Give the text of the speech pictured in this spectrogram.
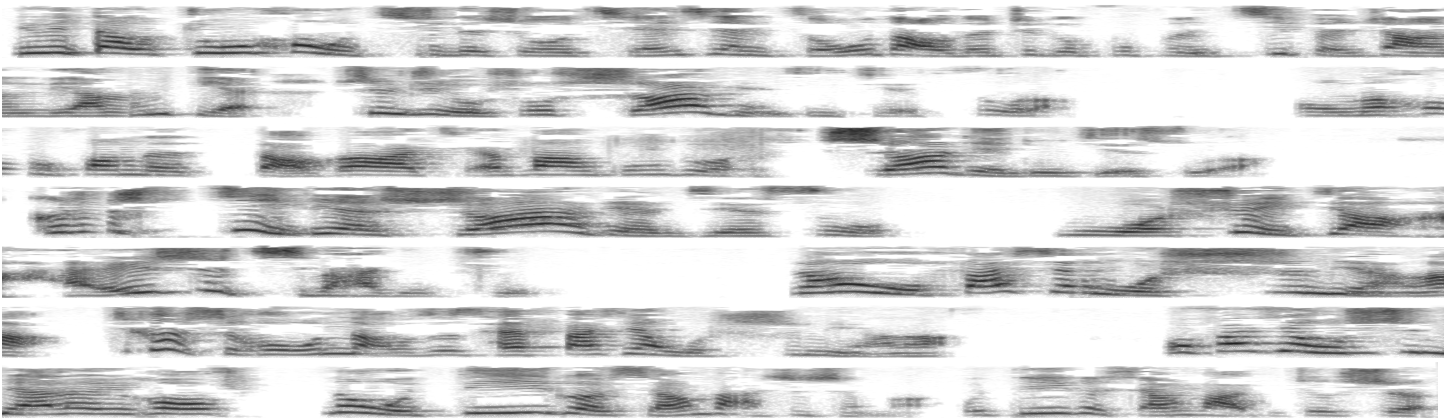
因为到中后期的时候，前线走岛的这个部分基本上两点，甚至有时候十二点就结束了。我们后方的祷告啊，前方的工作十二点就结束了。可是即便十二点结束，我睡觉还是七八点睡，然后我发现我失眠了。这个时候我脑子才发现我失眠了。我发现我失眠了以后，那我第一个想法是什么？我第一个想法就是，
